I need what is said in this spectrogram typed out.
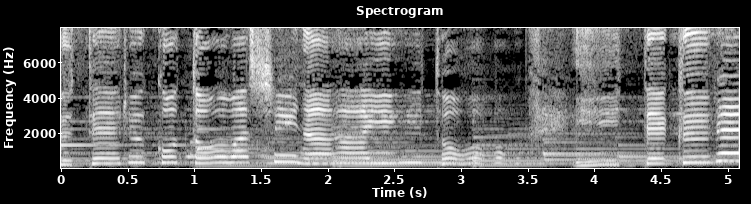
捨てることはしないと言ってくれ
